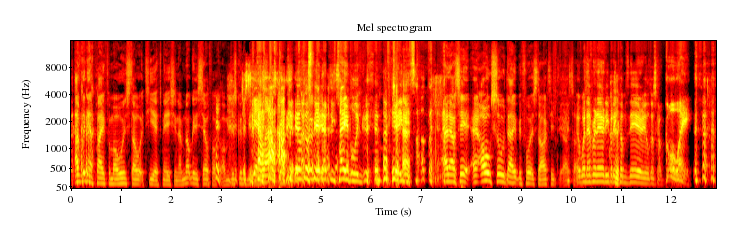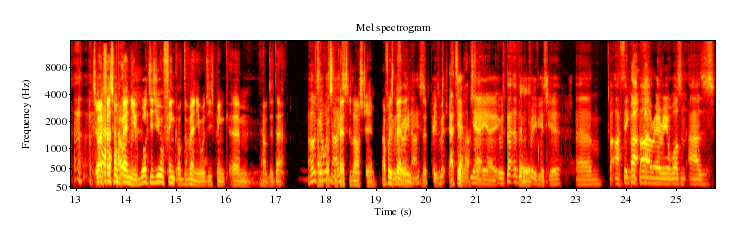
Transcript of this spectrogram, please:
My- I'm going to apply for my own stall at TF Nation. I'm not going to self up. I'm just going Just to be. get. It'll just be an empty table and, and Jamie Yeah. And I'll say it all sold out before it started. That's whenever anybody comes near, he'll just go, "Go away." So, right, first of all, venue. What did you all think of the venue? What do you think? Um, how did that Hotel was across compared to last year? I thought it It was was better very than nice. the It was a previous. bit- Better Yeah. last Yeah, year. yeah, it was better than the previous year. Um, but I think But the bar area wasn't as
